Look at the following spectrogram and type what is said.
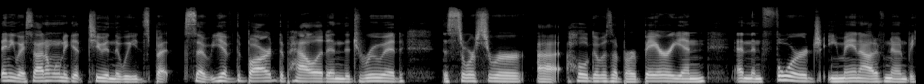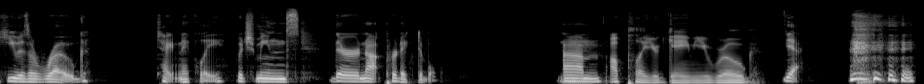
anyway, so I don't want to get too in the weeds, but so you have the bard, the paladin, the druid, the sorcerer. Uh, Holga was a barbarian, and then Forge, you may not have known, but he was a rogue, technically, which means they're not predictable. Um, Hmm. I'll play your game, you rogue. Yeah.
